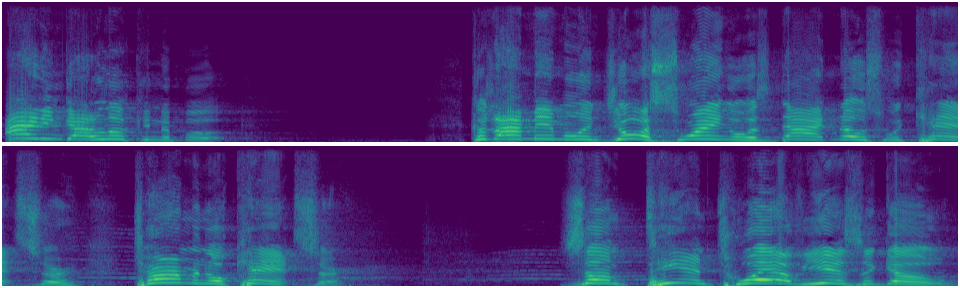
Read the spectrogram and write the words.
I ain't even got to look in the book. Because I remember when Joyce Swanger was diagnosed with cancer, terminal cancer, some 10, 12 years ago.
